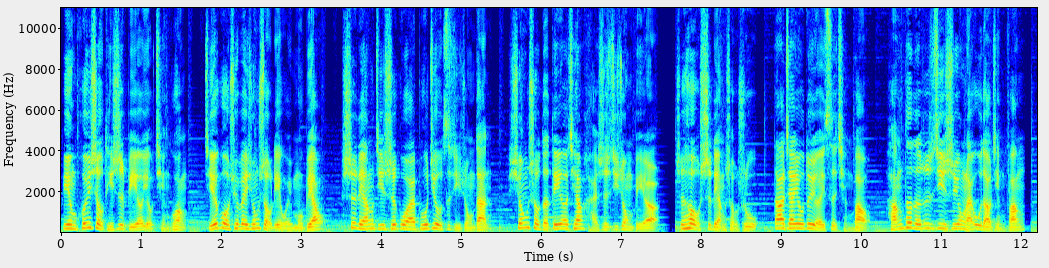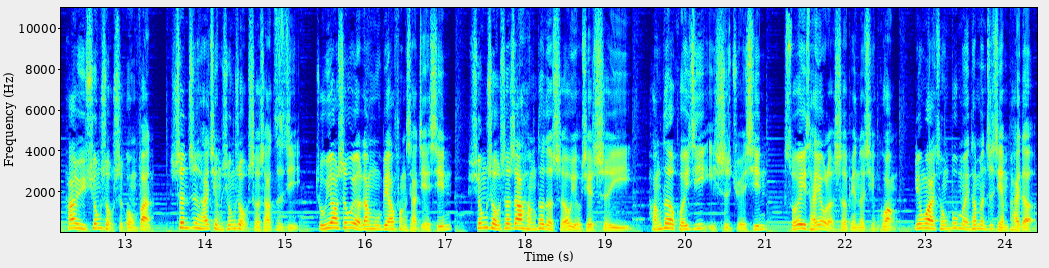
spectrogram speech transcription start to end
并挥手提示比尔有情况，结果却被凶手列为目标。世良及时过来扑救，自己中弹。凶手的第二枪还是击中比尔。之后是两手术，大家又对了一次情报。杭特的日记是用来误导警方，他与凶手是共犯，甚至还请凶手射杀自己，主要是为了让目标放下戒心。凶手射杀杭特的时候有些迟疑，杭特回击以示决心，所以才有了射偏的情况。另外，从步美他们之前拍的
